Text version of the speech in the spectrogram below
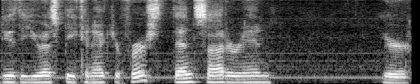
do the USB connector first, then solder in your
